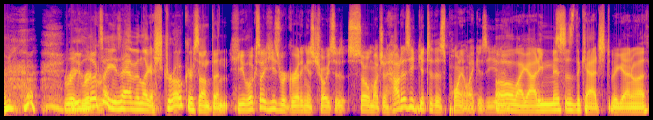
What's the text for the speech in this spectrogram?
He looks like he's having like a stroke or something. He looks like he's regretting his choices so much. And how does he get to this point? Like, is he Oh my god, he misses the catch to begin with.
